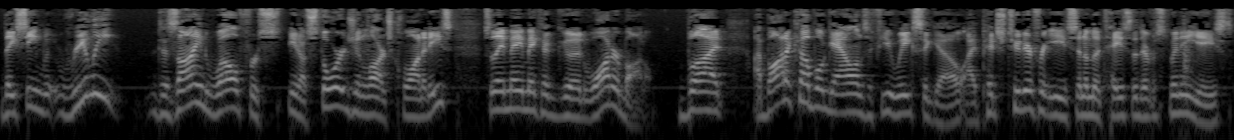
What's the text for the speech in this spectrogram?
They seem really designed well for you know storage in large quantities, so they may make a good water bottle. But I bought a couple gallons a few weeks ago. I pitched two different yeasts in them to taste the difference between the yeast,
